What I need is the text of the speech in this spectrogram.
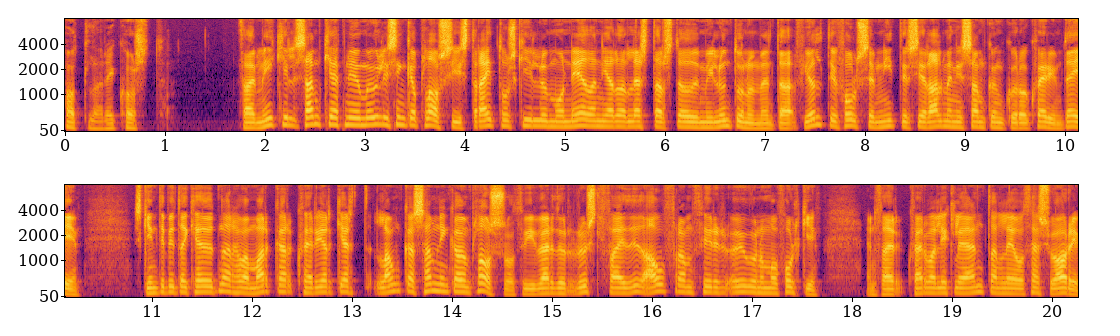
hotlari kost. Það er mikil samkeppni um auglýsingapláss í strætóskílum og neðanjarðarlestarstöðum í Lundunum en það fjöldi fólk sem nýtir sér almenni samgöngur á hverjum degi. Skyndibitakeðurnar hafa margar hverjar gert langa samninga um plás og því verður ruslfæðið áfram fyrir augunum á fólki en er hverfa líklega endanlega á þessu ári.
